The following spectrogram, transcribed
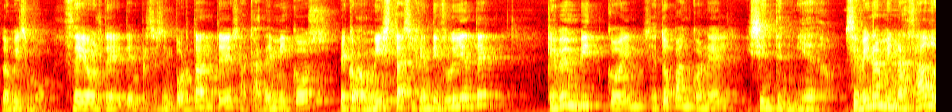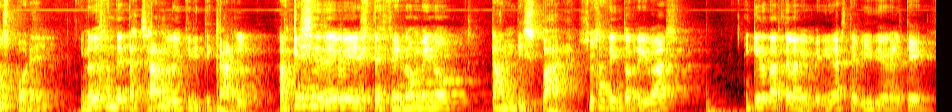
lo mismo, CEOs de, de empresas importantes, académicos, economistas y gente influyente que ven Bitcoin, se topan con él y sienten miedo. Se ven amenazados por él y no dejan de tacharlo y criticarlo. ¿A qué se debe este fenómeno tan dispar? Soy Jacinto Rivas y quiero darte la bienvenida a este vídeo en el que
